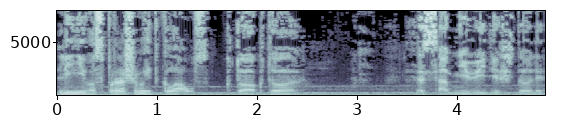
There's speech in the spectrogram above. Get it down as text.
Лениво спрашивает Клаус. Кто-кто? Сам не видишь, что ли?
